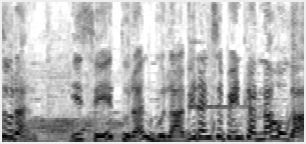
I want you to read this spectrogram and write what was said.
तुरंत इसे तुरंत गुलाबी रंग से पेंट करना होगा।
